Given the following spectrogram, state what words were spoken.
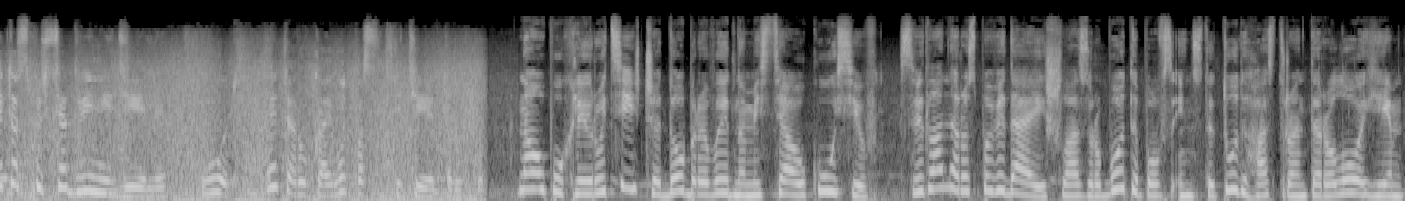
Это спустя две недели. Вот, эта рука, и вот посмотрите эту руку. На опухлій руці ще добре видно місця укусів. Світлана розповідає, йшла з роботи повз інститут гастроентерології.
